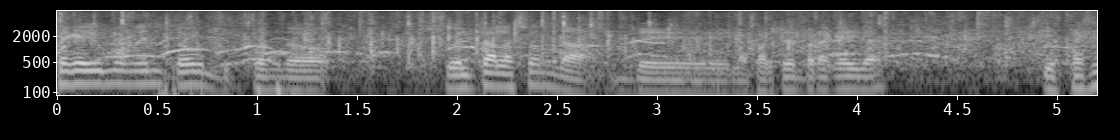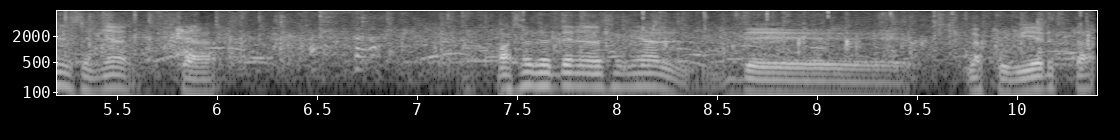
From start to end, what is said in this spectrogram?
Sé que hay un momento cuando suelta la sonda de la parte de paracaídas y está sin señal. O sea, pasas de tener la señal de la cubierta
